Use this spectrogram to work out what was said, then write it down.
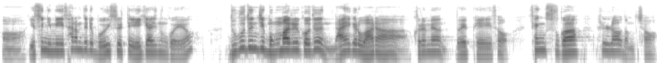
어, 예수님이 사람들이 모여 있을 때 얘기하는 거예요. 누구든지 목마르거든 나에게로 와라. 그러면 너의 배에서 생수가 흘러 넘쳐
